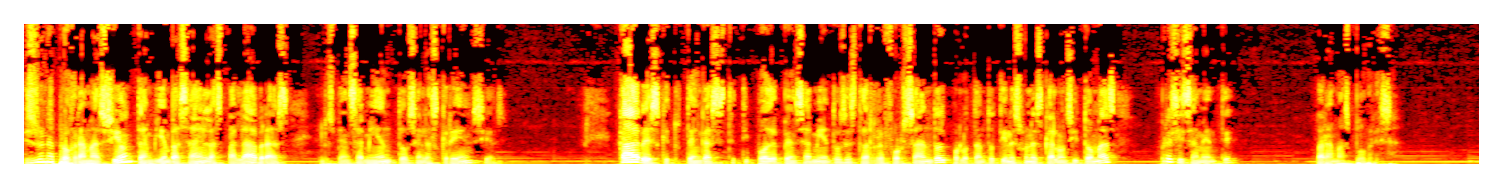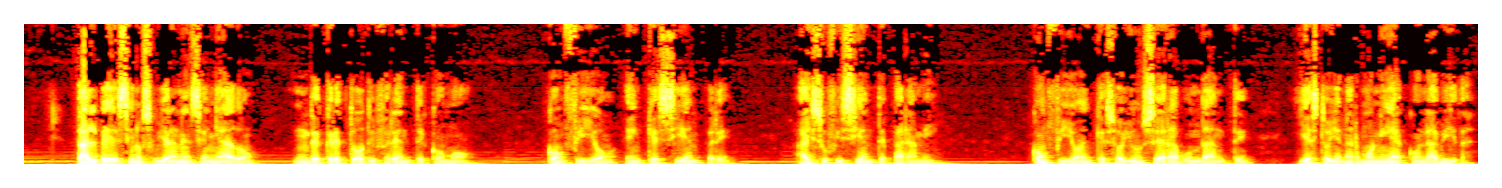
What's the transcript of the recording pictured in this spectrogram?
Es una programación también basada en las palabras, en los pensamientos, en las creencias. Cada vez que tú tengas este tipo de pensamientos estás reforzando y por lo tanto tienes un escaloncito más, precisamente, para más pobreza. Tal vez si nos hubieran enseñado un decreto diferente como confío en que siempre hay suficiente para mí. Confío en que soy un ser abundante y estoy en armonía con la vida.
